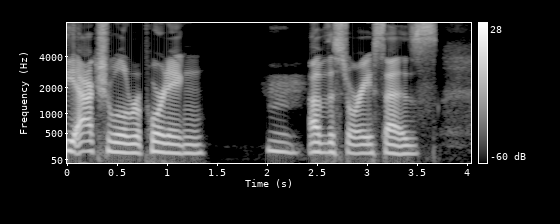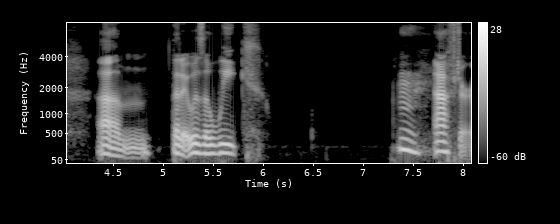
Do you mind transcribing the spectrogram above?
the actual reporting Hmm. of the story says um that it was a week Mm. after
